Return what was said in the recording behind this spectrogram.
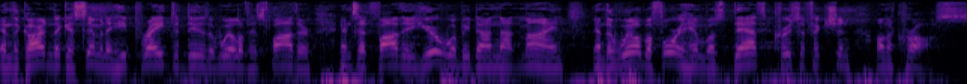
In the Garden of Gethsemane, he prayed to do the will of his Father and said, Father, your will be done, not mine. And the will before him was death, crucifixion on a cross.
